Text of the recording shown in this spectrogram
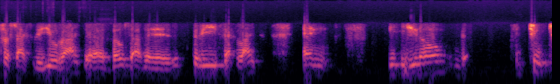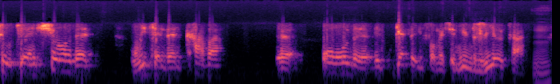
precisely, you're right. Uh, those are the three satellites. And, you know, to, to, to ensure that we can then cover uh, all the, get the information in real time. Mm.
